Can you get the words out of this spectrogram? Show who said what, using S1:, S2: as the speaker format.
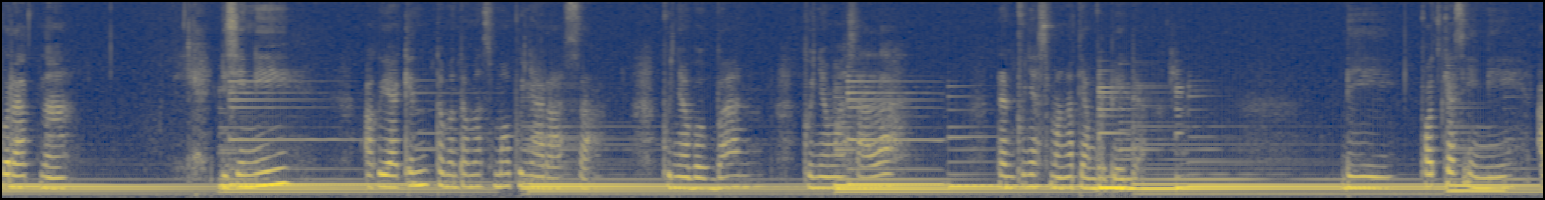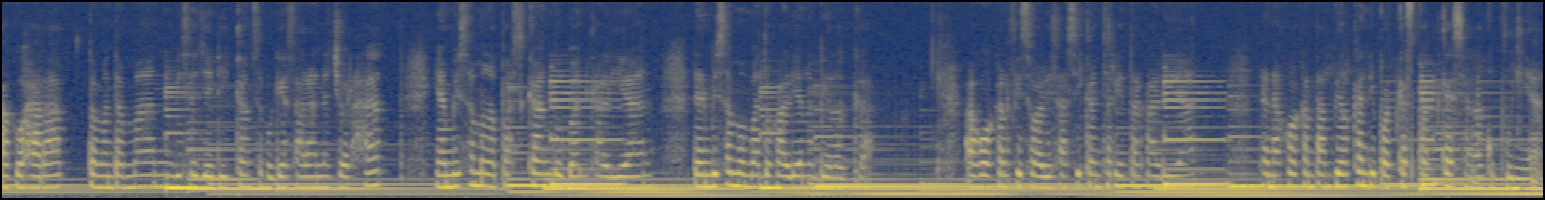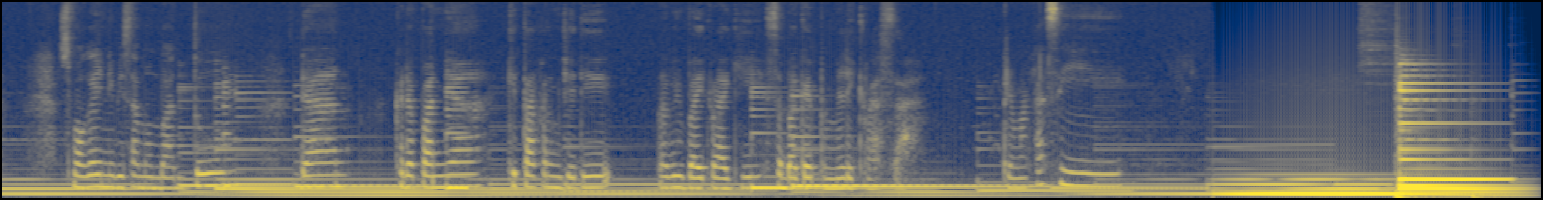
S1: Aku Ratna. Di sini aku yakin teman-teman semua punya rasa, punya beban, punya masalah, dan punya semangat yang berbeda. Di podcast ini, aku harap teman-teman bisa jadikan sebagai sarana curhat yang bisa melepaskan beban kalian dan bisa membantu kalian lebih lega. Aku akan visualisasikan cerita kalian aku akan tampilkan di podcast-podcast yang aku punya. Semoga ini bisa membantu dan ke depannya kita akan menjadi lebih baik lagi sebagai pemilik rasa. Terima kasih.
